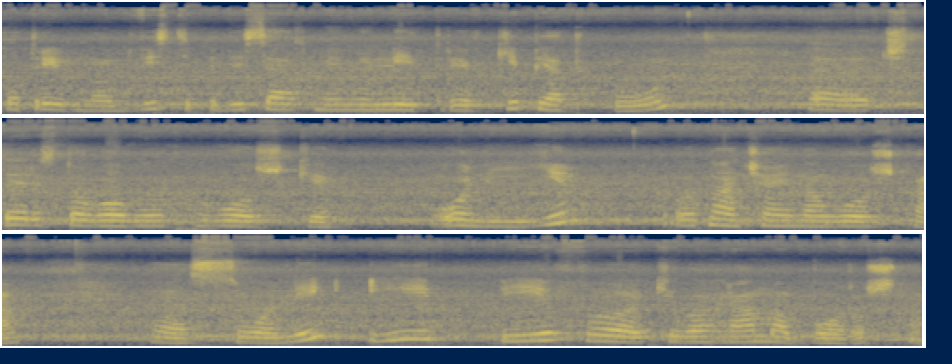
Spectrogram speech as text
потрібно 250 мл кип'ятку, е, 4 столових ложки олії, 1 чайна ложка е, солі і пів кілограма борошна.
